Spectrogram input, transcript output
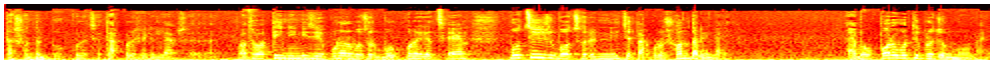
তার সন্তান ভোগ করেছে, তারপরে সেটি ল্যাপস হয়ে যায়। অথবা তিনি নিজে পনেরো বছর ভোগ করে গেছেন, পঁচিশ বছরের নিচে তার কোনো সন্তানই নাই এবং পরবর্তী প্রজন্মও নাই।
